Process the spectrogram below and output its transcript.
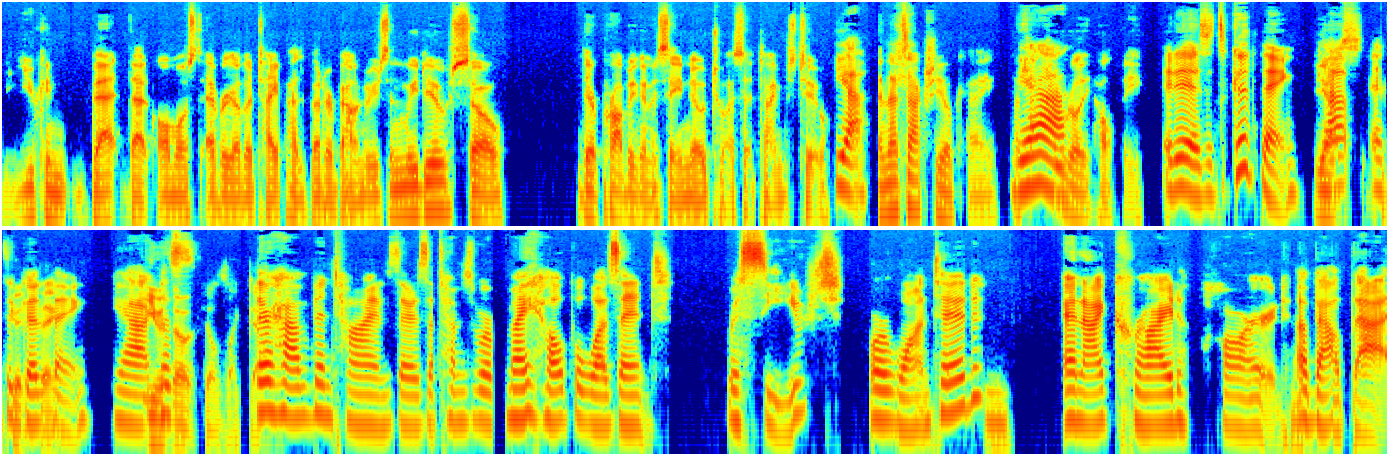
you can bet that almost every other type has better boundaries than we do. So they're probably going to say no to us at times too. Yeah. And that's actually okay. That's Yeah. actually really healthy, it is. It's a good thing. Yes, Yep, it's it's a good, thing. Yeah, even though it feels like there have been times. There's times where my help wasn't received or wanted. Mm. And I cried hard Mm. about that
